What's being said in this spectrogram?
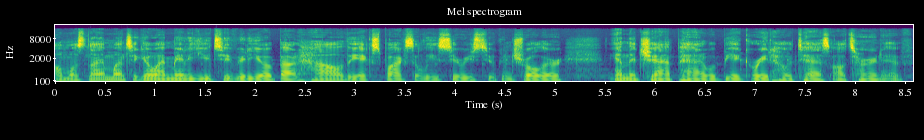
Almost nine months ago, I made a YouTube video about how the Xbox Elite Series 2 controller and the chat pad would be a great HOTAS alternative.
